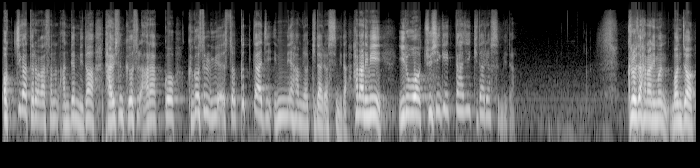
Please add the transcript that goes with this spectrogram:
억지가 들어가서는 안 됩니다. 다윗은 그것을 알았고 그것을 위해서 끝까지 인내하며 기다렸습니다. 하나님이 이루어 주시기까지 기다렸습니다. 그러자 하나님은 먼저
